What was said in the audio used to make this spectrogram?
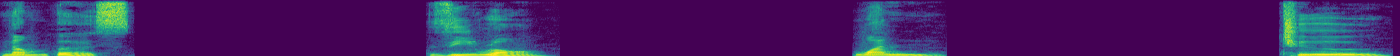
Numbers. Zero. One. Two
